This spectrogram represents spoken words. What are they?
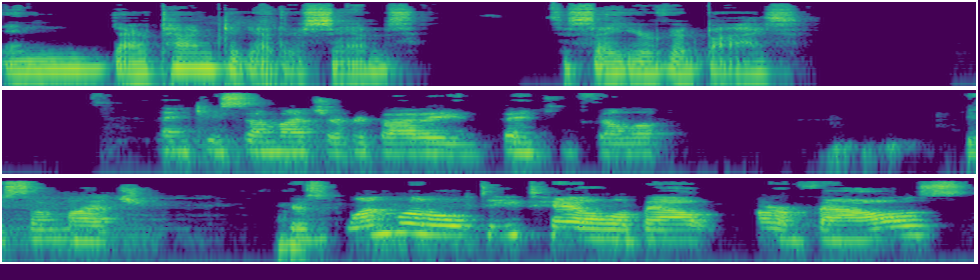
end our time together, Sims, to say your goodbyes. Thank you so much, everybody. And thank you, Phillip. Thank you so much. There's one little detail about our vows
